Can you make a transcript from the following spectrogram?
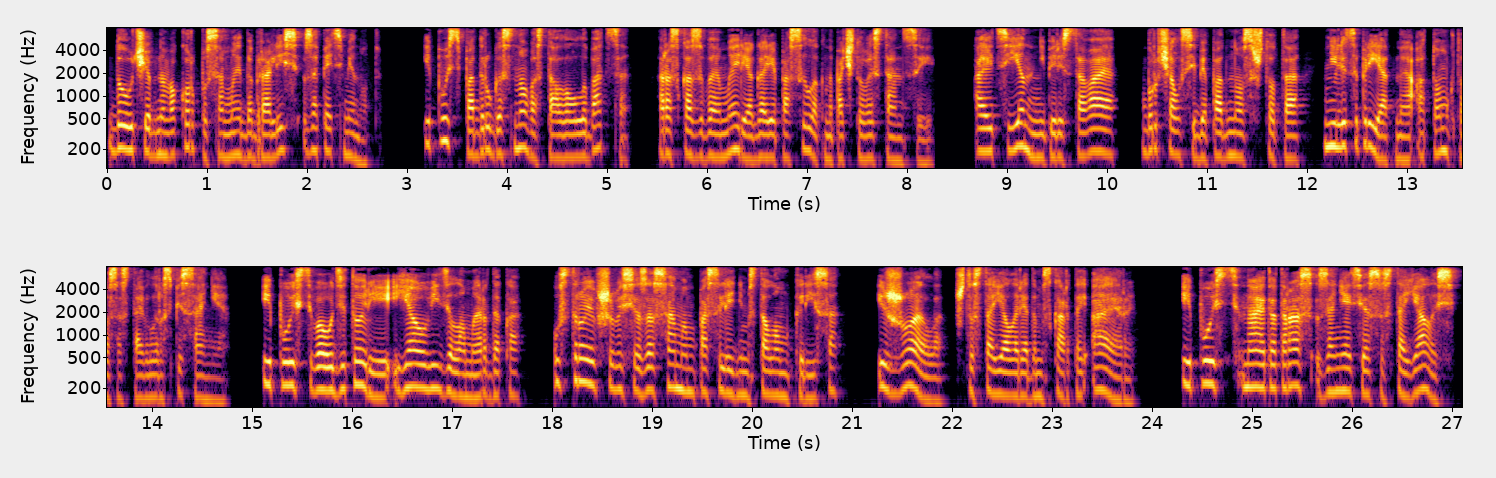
До учебного корпуса мы добрались за пять минут. И пусть подруга снова стала улыбаться, рассказывая Мэри о горе посылок на почтовой станции, а Этьен, не переставая, бурчал себе под нос что-то нелицеприятное о том, кто составил расписание. И пусть в аудитории я увидела Мердока, устроившегося за самым последним столом Криса, и Жоэла, что стояла рядом с картой Аэры. И пусть на этот раз занятие состоялось,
